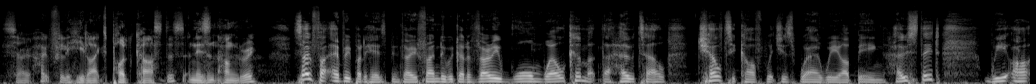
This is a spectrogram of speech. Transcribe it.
So hopefully he likes podcasters and isn't hungry. So far, everybody here has been very friendly. We've got a very warm welcome at the Hotel Cheltikov, which is where we are being hosted. We are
